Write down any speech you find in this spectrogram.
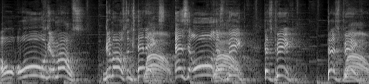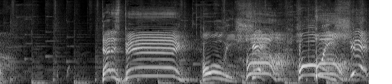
Oh, oh, look at a mouse. Look at a mouse and 10x. Wow. And, oh, that's Wow. big. That's big. That's big. Wow. That is big. Holy shit! Oh! Holy Oh! shit!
